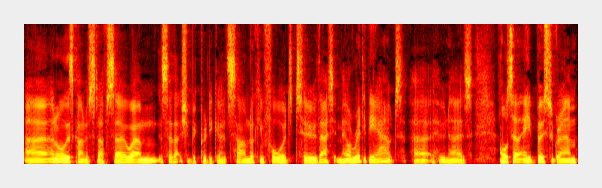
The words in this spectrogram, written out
Uh, and all this kind of stuff. So, um, so that should be pretty good. So I'm looking forward to that. It may already be out. Uh, who knows? Also, a boostergram,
